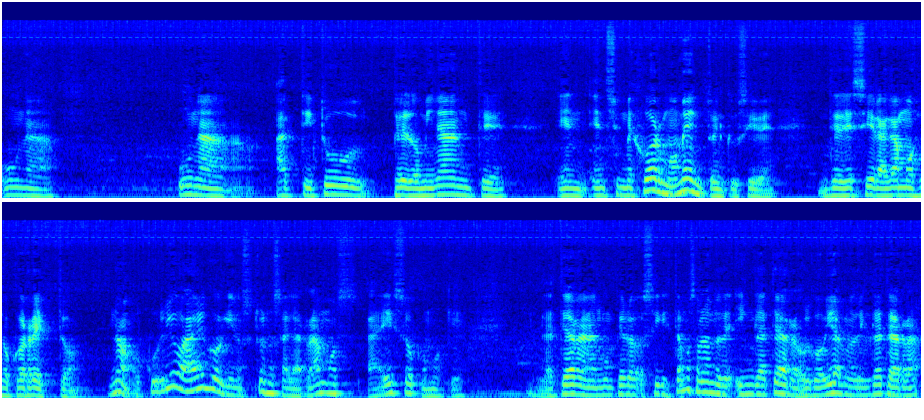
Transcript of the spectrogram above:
una una actitud predominante en, su mejor momento inclusive de decir hagamos lo correcto. No, ocurrió algo y nosotros nos agarramos a eso como que Inglaterra en algún pero si estamos hablando de Inglaterra o el gobierno de Inglaterra,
